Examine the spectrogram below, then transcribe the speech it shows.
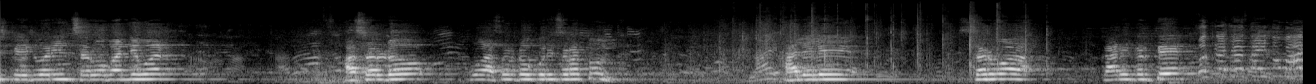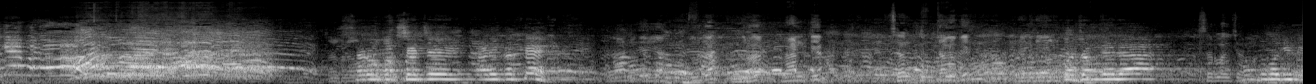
स्टेजवरील सर्व मान्यवर आसरडो व आसरडो परिसरातून आलेले सर्व कार्यकर्ते सर्व पक्षाचे कार्यकर्ते जमलेल्या बंधू भगिनी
